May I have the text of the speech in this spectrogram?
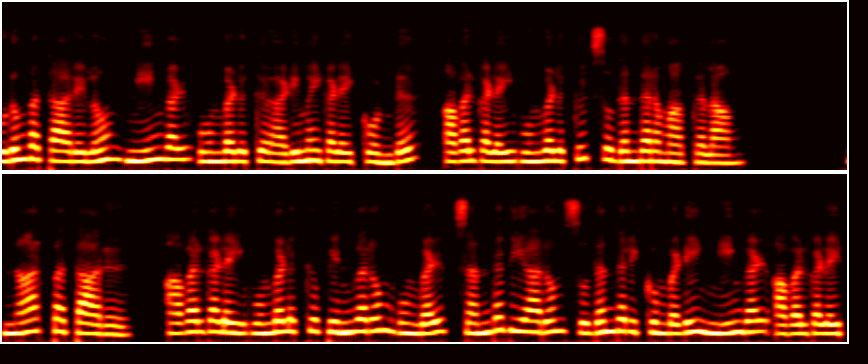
குடும்பத்தாரிலும் நீங்கள் உங்களுக்கு அடிமைகளைக் கொண்டு அவர்களை உங்களுக்கு சுதந்திரமாக்கலாம். நாற்பத்தாறு. அவர்களை உங்களுக்கு பின்வரும் உங்கள் சந்ததியாரும் சுதந்தரிக்கும்படி நீங்கள் அவர்களை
